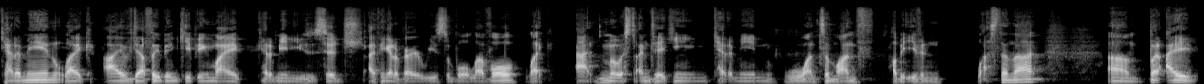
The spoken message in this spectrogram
ketamine. Like I've definitely been keeping my ketamine usage, I think at a very reasonable level. Like at most I'm taking ketamine once a month, probably even less than that. Um, but I,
